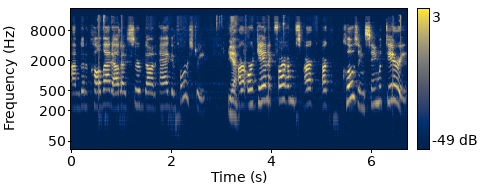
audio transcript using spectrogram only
I'm going to call that out. I've served on ag and forestry. Yeah. Our organic farms are, are closing, same with dairy.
